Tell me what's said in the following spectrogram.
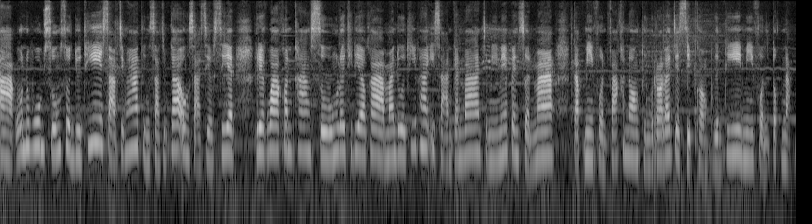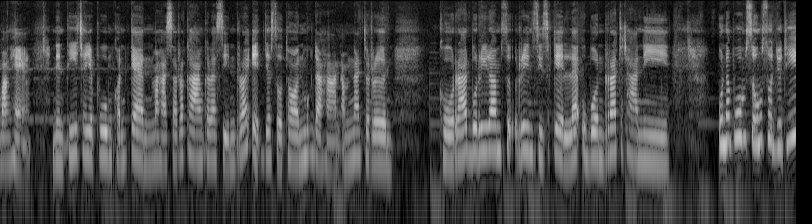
ตาก อุณหภูมิสูงสุดอยู่ที่ 35-39 องศาเซลเซียส เรียกว่าค่อนข้างสูงเลยทีเดียวค่ะ มาดูที่ภาคอีสานกันบ้าง จะมีเมฆเป็นส่วนมาก กับมีฝนฟ้าขนองถึงร้อยละ70 ของพื้นที่ มีฝนตกหนักบางแห่ง เน้นที่ชัยภูมิ ขอนแก่น มหาสารคาม กาฬสินธุ์ ร้อยเอ็ด ยโสธร มุกดาหารอำนาจเจริญ โคราชบุรีรัมย์สุรินทร์ศรีสะเกษและอุบลราชธานี อุณหภูมิสูงสุดอยู่ที่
